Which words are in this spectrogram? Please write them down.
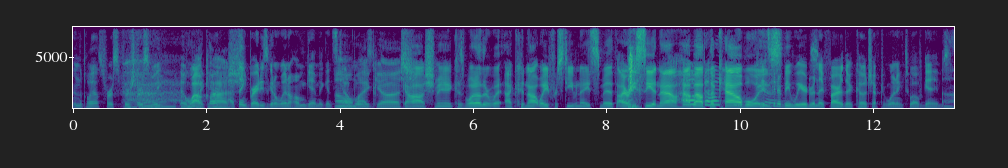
in the playoffs first first first week? A oh wild my card. I think Brady's going to win a home game against the Oh my Cowboys. gosh. Gosh, man, because what other way? I could not wait for Stephen A. Smith. I already see it now. How How about, the about the Cowboys? It's going to be weird when they fire their coach after winning 12 games. Uh.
